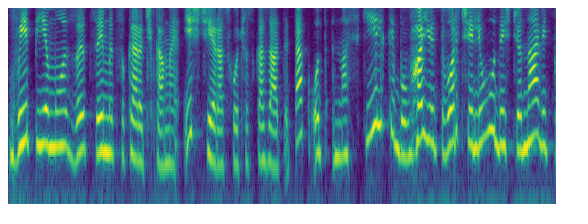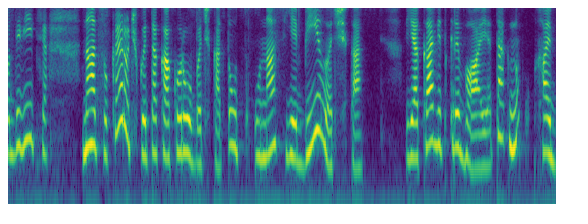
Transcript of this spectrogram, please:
вип'ємо з цими цукерочками. І ще раз хочу сказати, так, от наскільки бувають творчі люди, що навіть подивіться на цукерочку і така коробочка. Тут у нас є білочка. Яка відкриває. Так, ну, хай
